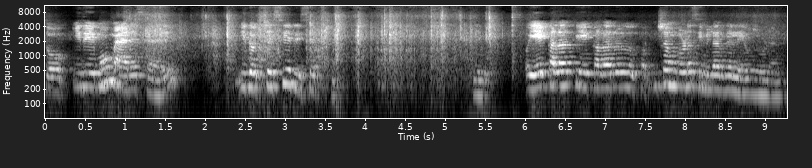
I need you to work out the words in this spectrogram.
సో ఇదేమో మ్యారేజ్ శారీ. ఇది వచ్చేసి రిసెప్షన్. ఇది. ఏ కలర్కి ఏ కలర్ కొంచెం కూడా సిమిలర్గా లేవు చూడండి.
